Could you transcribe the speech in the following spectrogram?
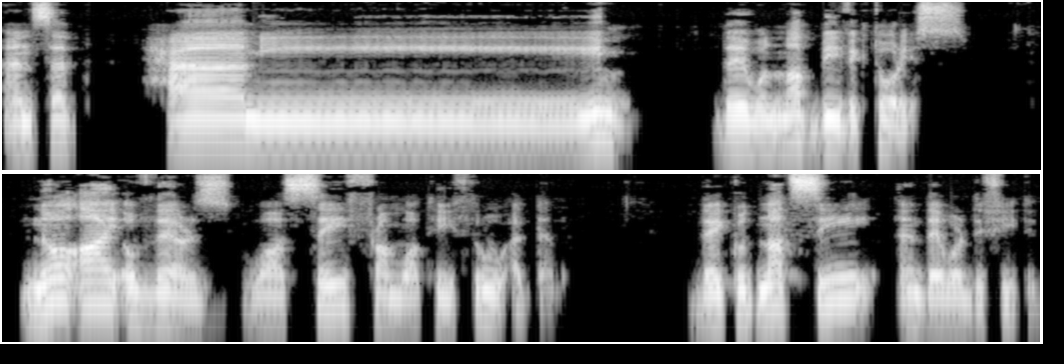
and said, Hamim. They will not be victorious. No eye of theirs was safe from what he threw at them. They could not see and they were defeated.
